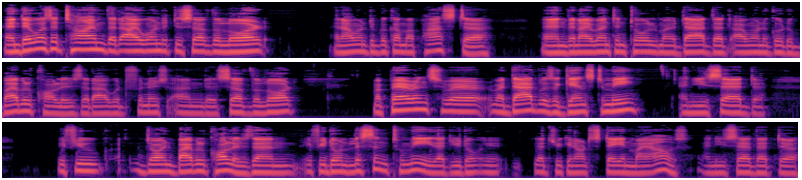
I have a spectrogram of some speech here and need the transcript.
and there was a time that I wanted to serve the Lord and I wanted to become a pastor, and when I went and told my dad that I want to go to Bible college, that I would finish and uh, serve the Lord, my parents were, my dad was against me, and he said, if you join bible college then if you don't listen to me that you don't that you cannot stay in my house. And he said that uh,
